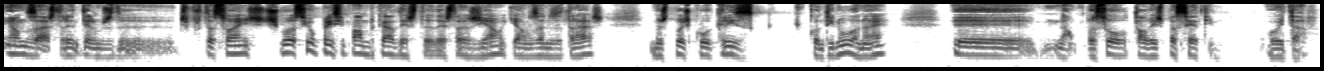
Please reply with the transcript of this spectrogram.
é um desastre em termos de, de exportações. Chegou a ser o principal mercado desta, desta região, aqui há uns anos atrás, mas depois com a crise que continua, não é? Eh, não, passou talvez para sétimo ou oitavo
